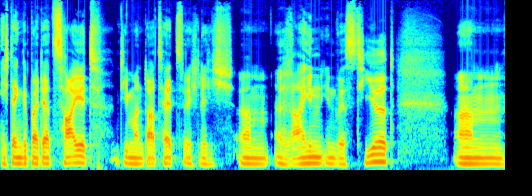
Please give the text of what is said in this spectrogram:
ich denke, bei der Zeit, die man da tatsächlich ähm, rein investiert, ähm,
